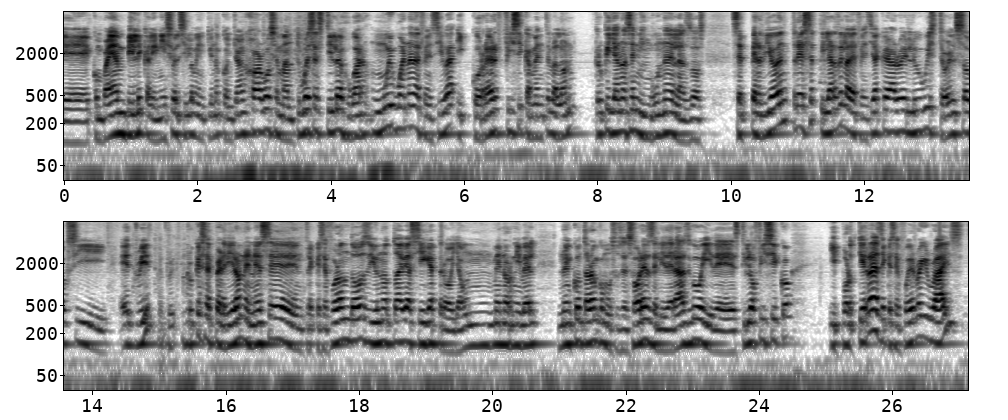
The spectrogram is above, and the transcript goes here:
eh, con Brian Billick al inicio del siglo XXI, con John Harbaugh, se mantuvo ese estilo de jugar muy buena defensiva y correr físicamente el balón. Creo que ya no hace ninguna de las dos. Se perdió entre ese pilar de la defensiva que era Ray Lewis, Terrell Sox y Ed Reed. Creo que se perdieron en ese, entre que se fueron dos y uno todavía sigue, pero ya a un menor nivel. No encontraron como sucesores de liderazgo y de estilo físico. Y por tierra, desde que se fue Ray Rice,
